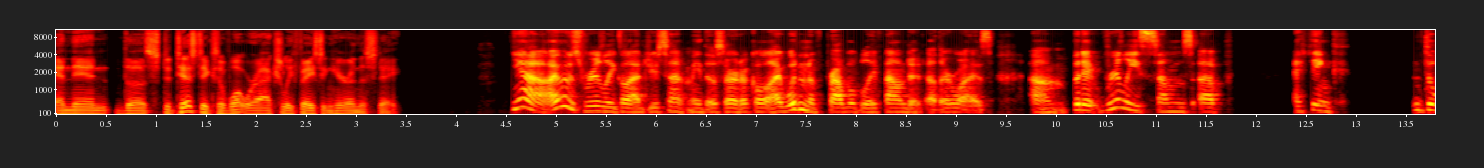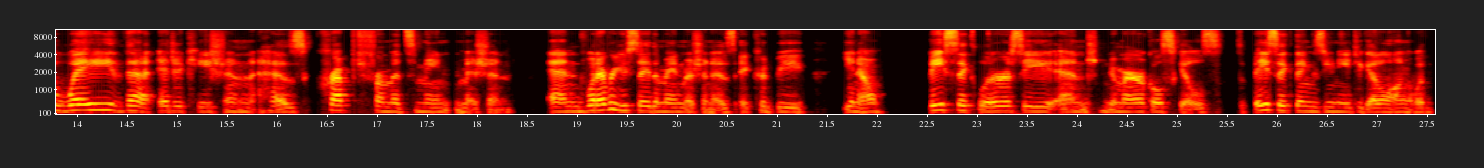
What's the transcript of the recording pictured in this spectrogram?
and then the statistics of what we're actually facing here in the state. Yeah, I was really glad you sent me this article. I wouldn't have probably found it otherwise. Um, but it really sums up, I think, the way that education has crept from its main mission. And whatever you say the main mission is, it could be, you know, basic literacy and numerical skills, the basic things you need to get along with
